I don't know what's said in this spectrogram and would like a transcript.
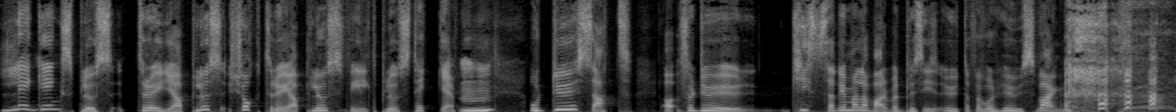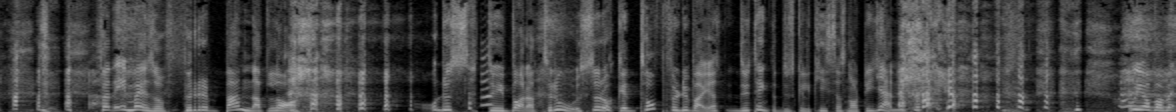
leggings plus tröja plus tjocktröja plus filt plus täcke. Mm. Och du satt, för du kissade ju mellan varven precis utanför vår husvagn. för att Emma är så förbannat lat. Och då satt du i bara trosor och en topp för du bara, jag, du tänkte att du skulle kissa snart igen. och jag bara, men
